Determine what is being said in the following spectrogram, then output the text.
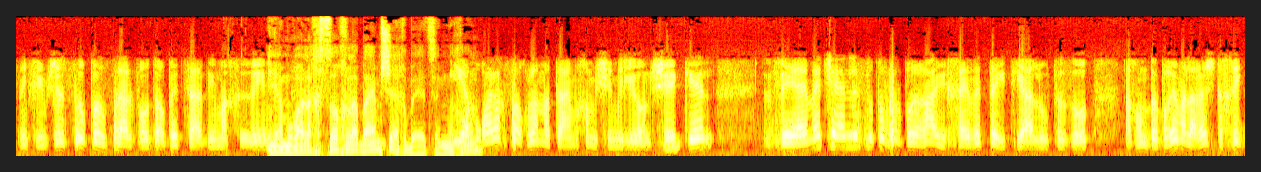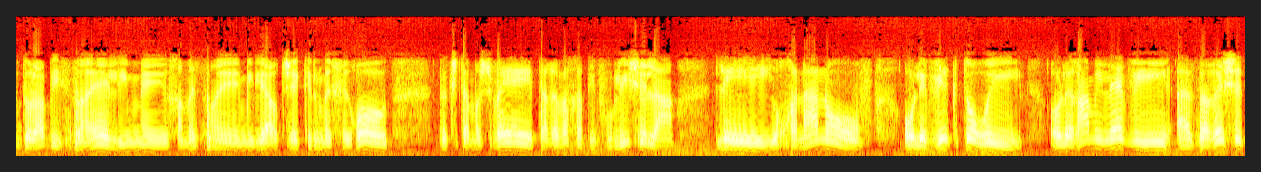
סניפים של סופרסל ועוד הרבה צעדים אחרים. היא אמורה לחסוך לה בהמשך בעצם, נכון? היא אמורה לחסוך לה 250 מיליון שקל. והאמת שאין לסופרסל ברירה, היא חייבת את ההתייעלות הזאת. אנחנו מדברים על הרשת הכי גדולה בישראל עם 15 אה, מיליארד שקל מכירות, וכשאתה משווה את הרווח התפעולי שלה ליוחננוב או לוויקטורי או לרמי לוי, אז הרשת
